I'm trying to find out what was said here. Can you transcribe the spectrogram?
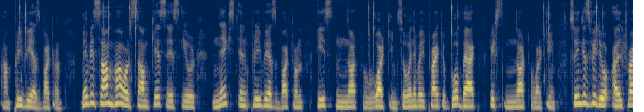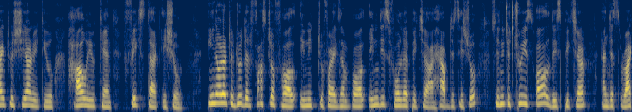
um, previous button. Maybe somehow or some cases your next and previous button is not working. So whenever you try to go back it's not working. So in this video i'll try to share with you how you can fix that issue. In order to do that first of all you need to for example in this folder picture i have this issue. So you need to choose all this picture and just right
